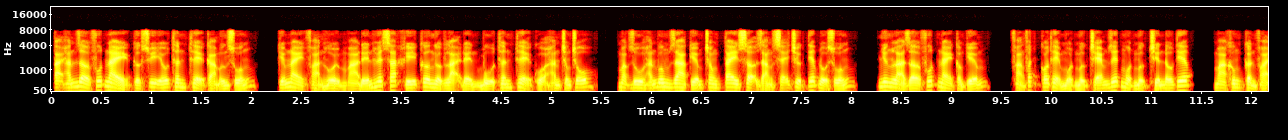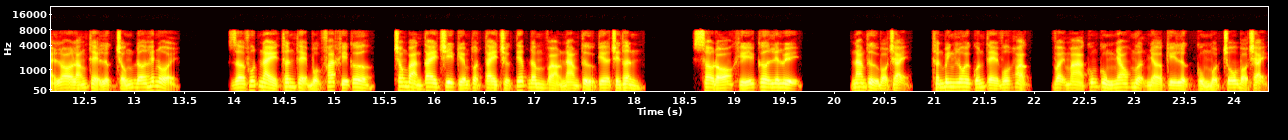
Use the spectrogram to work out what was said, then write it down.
Tại hắn giờ phút này cực suy yếu thân thể cảm ứng xuống, kiếm này phản hồi mà đến huyết sát khí cơ ngược lại đền bù thân thể của hắn trong chỗ, mặc dù hắn bông ra kiếm trong tay sợ rằng sẽ trực tiếp đổ xuống, nhưng là giờ phút này cầm kiếm phản phất có thể một mực chém giết một mực chiến đấu tiếp, mà không cần phải lo lắng thể lực chống đỡ hết nổi. Giờ phút này thân thể buộc phát khí cơ, trong bàn tay chi kiếm tuột tay trực tiếp đâm vào nam tử kia trên thân. Sau đó khí cơ liên lụy. Nam tử bỏ chạy, thần binh lôi cuốn tề vô hoặc, vậy mà cũng cùng nhau mượn nhờ kỳ lực cùng một chỗ bỏ chạy.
